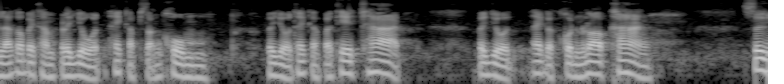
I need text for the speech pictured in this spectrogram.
แล้วก็ไปทำประโยชน์ให้กับสังคม ประโยชน์ให้กับประเทศชาติ ประโยชน์ให้กับคนรอบข้าง ซึ่ง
